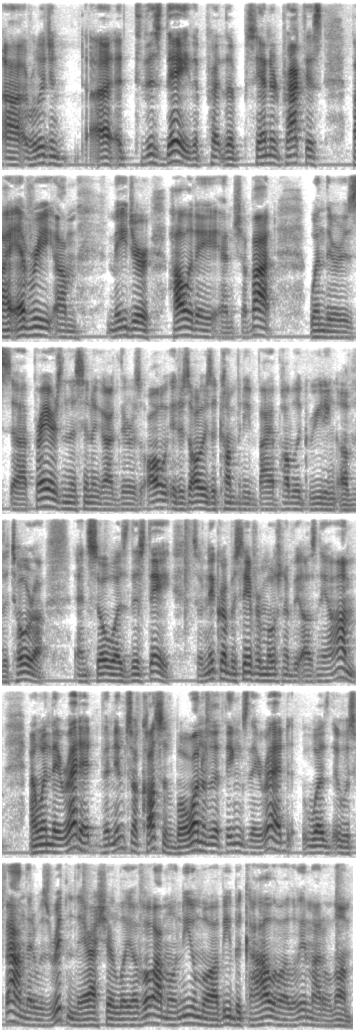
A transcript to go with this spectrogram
uh, religion uh, to this day, the the standard practice by every um, major holiday and Shabbat, when there is uh, prayers in the synagogue, there is all it is always accompanied by a public reading of the Torah, and so was this day. So Nikra b'Sefer Moshe Nabi and when they read it, v'nimtza kasav. But one of the things they read was it was found that it was written there, Asher lo yavo amoni moavi b'kahal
